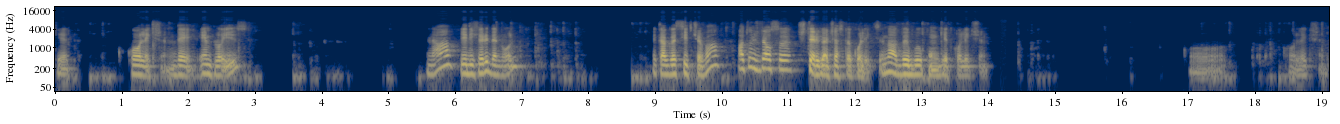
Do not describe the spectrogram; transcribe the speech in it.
get collection de employees da? e diferit de nul, e că a găsit ceva, atunci vreau să șterg această colecție. Da? db.getCollection. Collection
